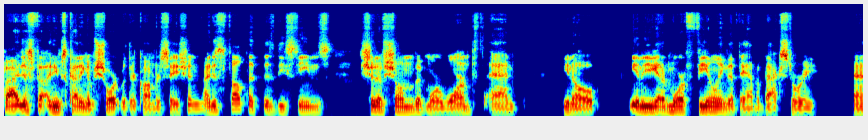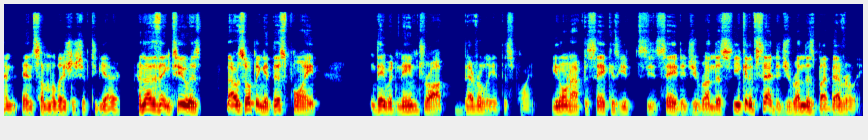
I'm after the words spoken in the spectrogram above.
but I just felt and he was cutting him short with their conversation. I just felt that th- these scenes should have shown a bit more warmth and you know, you know, you get a more feeling that they have a backstory and and some relationship together. Another thing too is I was hoping at this point they would name drop Beverly at this point. You don't have to say because you'd, you'd say, "Did you run this?" You could have said, "Did you run this by Beverly?"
